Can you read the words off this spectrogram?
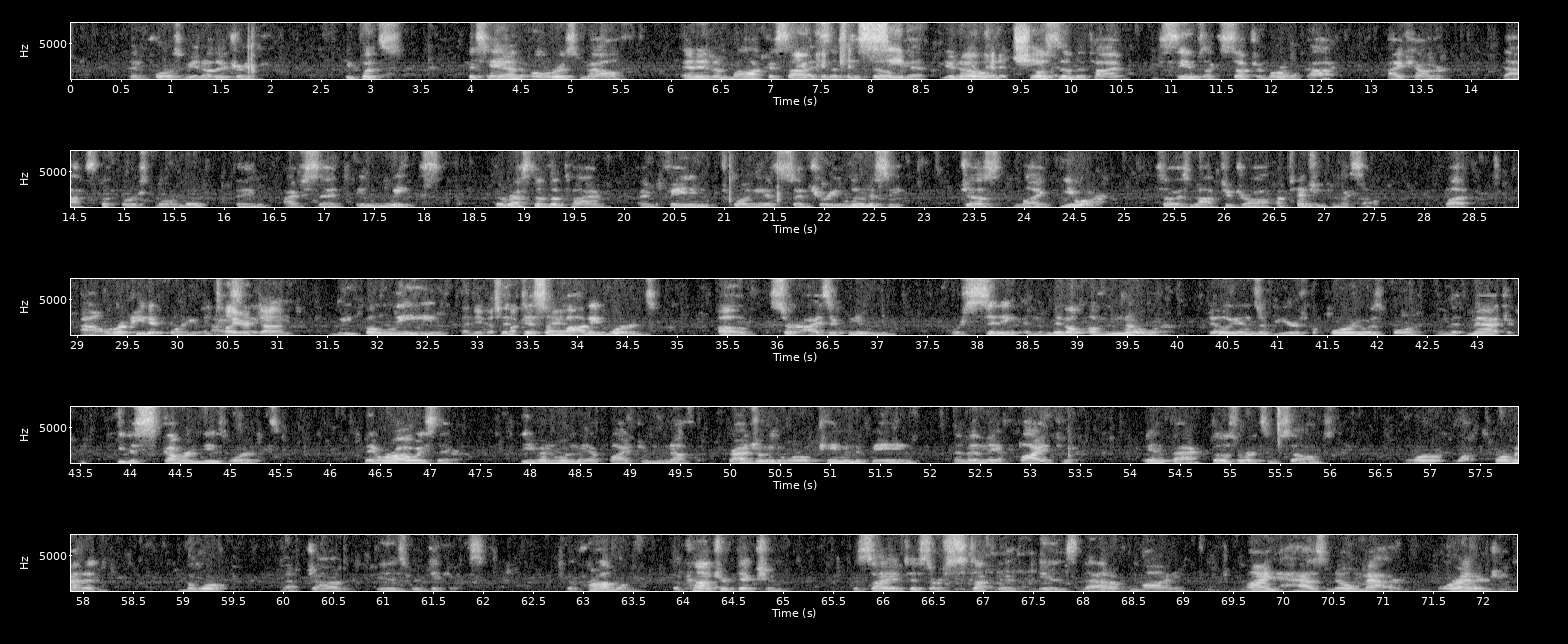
and pours me another drink. He puts his hand over his mouth and in a mock aside can says to conceive it. You know, you can most it. of the time he seems like such a normal guy. I counter, that's the first normal thing I've said in weeks. The rest of the time I'm feigning 20th century lunacy, just like you are, so as not to draw attention to myself. But I'll repeat it for you. I until you're say. done. We believe the fucking say it. disembodied words of Sir Isaac Newton were sitting in the middle of nowhere billions of years before he was born, and that magically he discovered these words. They were always there, even when they applied to nothing. Gradually, the world came into being, and then they applied to it. In fact, those words themselves were what formatted the world. That John is ridiculous. The problem, the contradiction the scientists are stuck with is that of mind. Mind has no matter or energy,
